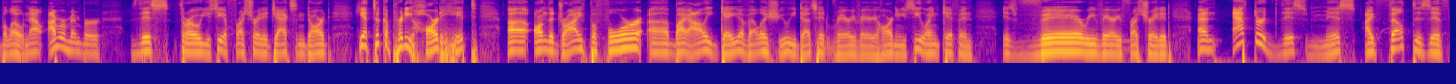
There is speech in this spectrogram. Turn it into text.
below. Now, I remember this throw. You see a frustrated Jaxson Dart. He had took a pretty hard hit uh, on the drive before uh, by Ali Gaye of LSU. He does hit very, very hard. And you see Lane Kiffin is very, very frustrated. And after this miss, I felt as if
